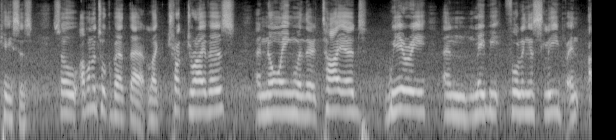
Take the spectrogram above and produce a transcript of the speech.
cases. So I want to talk about that, like truck drivers and knowing when they're tired, weary, and maybe falling asleep and uh,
